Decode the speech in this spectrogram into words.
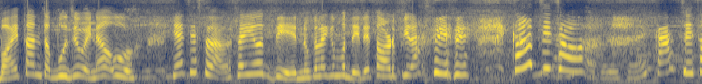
भयो त अन्त बुझ्यो होइन? ऊ यहाँ चाहिँ यस्तो भएको छ यो हेर्नुको लागि म धेरै तडपिरहेको छु कहाँ चाहिँ छ? कहाँ चाहिँ छ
